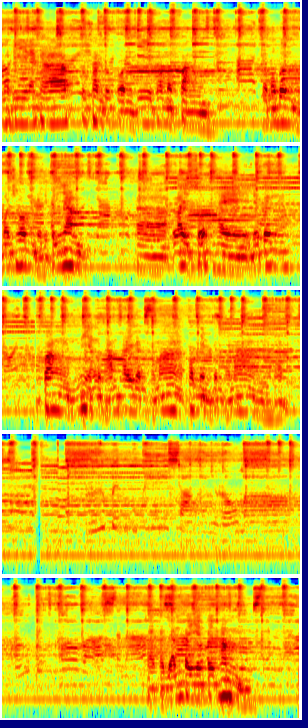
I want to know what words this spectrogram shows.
สวัสดีนะครับ ทุกท่านทุกคนที่เข้ามาฟังเข้ามาเบิ้งเข้ามาชมก็จะเป็นย่ำไล่สดให้เดี๋ยวเบิ้งฟังนี่อย่างเราถามไทยกันขม่าคอมเมนต์กันขม่านะครับถ้าขยันไปเฮ็ดไปทำไป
